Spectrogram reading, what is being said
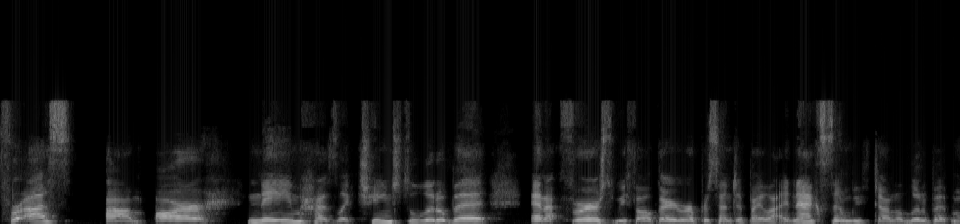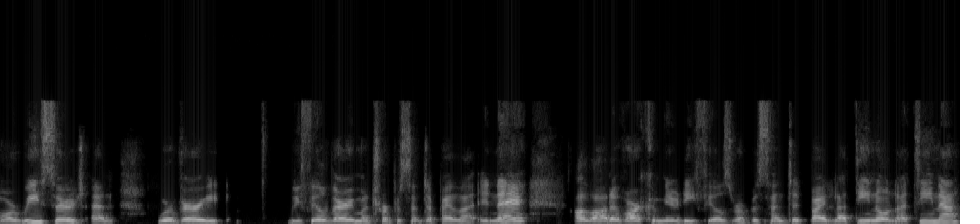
for us, um, our name has like changed a little bit. And at first, we felt very represented by Latinx, and we've done a little bit more research, and we're very we feel very much represented by Latine. A lot of our community feels represented by Latino, Latina,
